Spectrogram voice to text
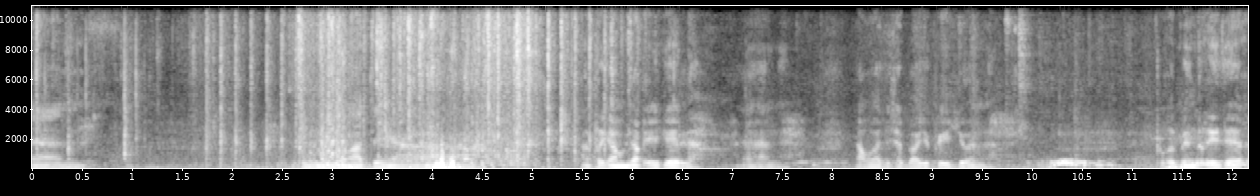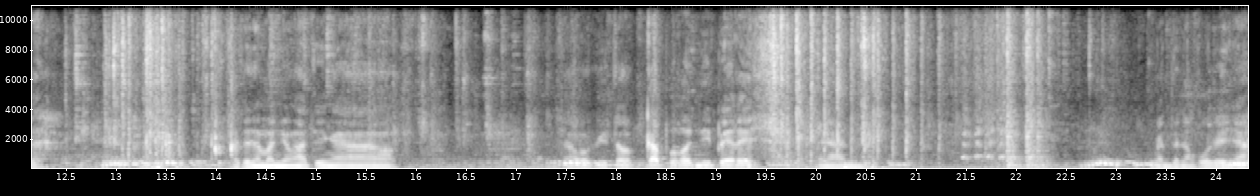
Ayan. Ito naman yung ating uh, African Black Eagle ayan Nakuha natin sa Bayo Pigeon. Proven breeder. Ito naman yung ating ah, tawag dito, Capo Rodney Perez. Ayan. Ganda ng kulay niya.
